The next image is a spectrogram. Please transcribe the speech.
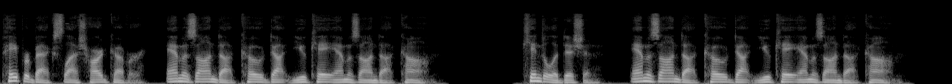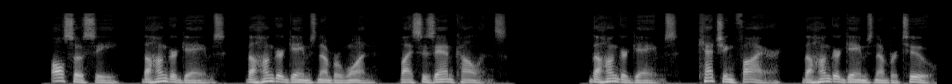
Paperback slash hardcover, Amazon.co.uk, Amazon.com. Kindle edition, Amazon.co.uk Amazon.com. Also see, The Hunger Games, The Hunger Games Number 1, by Suzanne Collins. The Hunger Games, Catching Fire, The Hunger Games Number 2,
